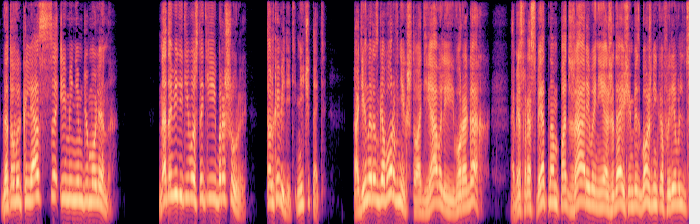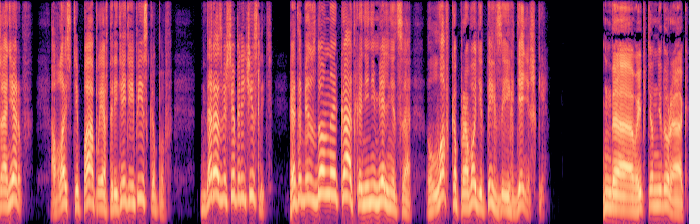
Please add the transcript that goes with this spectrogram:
готовы клясться именем Дюмулена. Надо видеть его статьи и брошюры. Только видеть, не читать. Один и разговор в них, что о дьяволе и его рогах, о беспросветном поджаривании, ожидающем безбожников и революционеров, о власти папы и авторитете епископов. Да разве все перечислить? Это бездомная катка, не мельница, ловко проводит их за их денежки. Да, выпить он не дурак.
